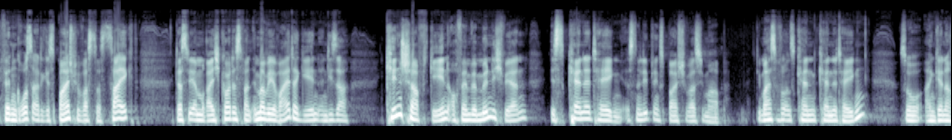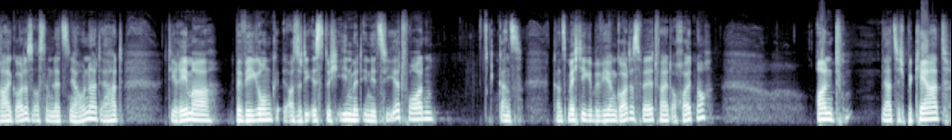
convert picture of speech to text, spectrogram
Ich finde ein großartiges Beispiel, was das zeigt, dass wir im Reich Gottes, wann immer wir weitergehen, in dieser Kindschaft gehen, auch wenn wir mündig werden, ist Kenneth Hagen. Ist ein Lieblingsbeispiel, was ich immer habe. Die meisten von uns kennen Kenneth Hagen, so ein General Gottes aus dem letzten Jahrhundert. Er hat die Rema-Bewegung, also die ist durch ihn mit initiiert worden. Ganz, ganz mächtige Bewegung Gottes weltweit, auch heute noch. Und er hat sich bekehrt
